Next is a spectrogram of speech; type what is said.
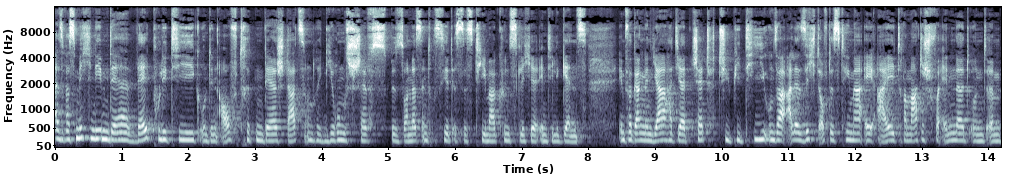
Also was mich neben der Weltpolitik und den Auftritten der Staats- und Regierungschefs besonders interessiert, ist das Thema künstliche Intelligenz. Im vergangenen Jahr hat ja ChatGPT unser aller Sicht auf das Thema AI dramatisch verändert und ähm,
